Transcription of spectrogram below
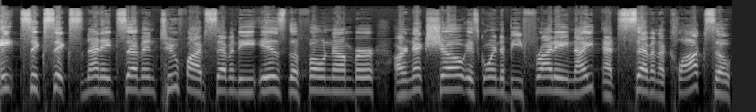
866 987 2570 is the phone number. Our next show is going to be Friday night at 7 o'clock, so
